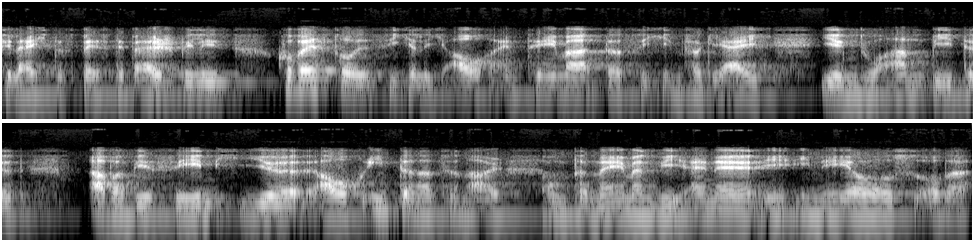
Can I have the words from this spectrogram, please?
vielleicht das beste Beispiel ist. Covestro ist sicherlich auch ein Thema, das sich im Vergleich irgendwo anbietet. Aber wir sehen hier auch international Unternehmen wie eine Ineos oder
